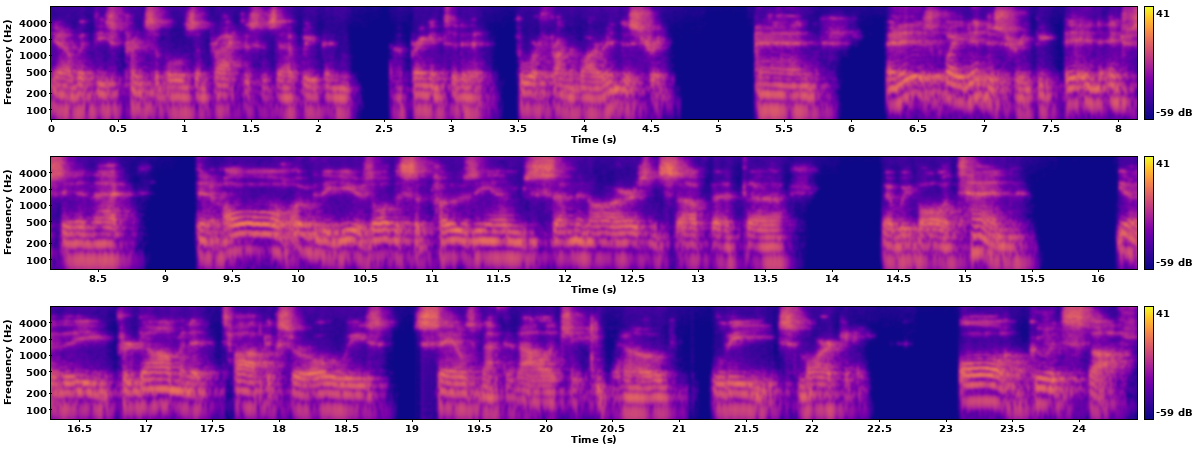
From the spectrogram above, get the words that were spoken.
you know, with these principles and practices that we've been uh, bringing to the forefront of our industry. And and it is quite industry interesting in that in all over the years, all the symposiums, seminars, and stuff that uh, that we've all attend, you know, the predominant topics are always sales methodology, you know, leads, marketing, all good stuff.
